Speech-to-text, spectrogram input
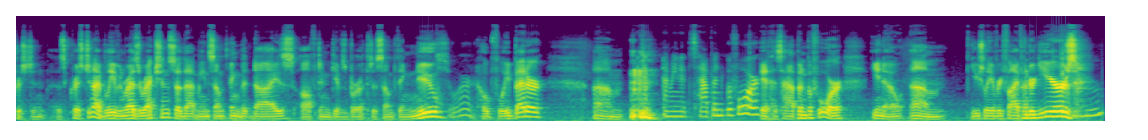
Christian as a Christian, I believe in resurrection, so that means something that dies often gives birth to something new, Sure. hopefully better. I mean, it's happened before. It has happened before, you know, um, usually every 500 years mm-hmm.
